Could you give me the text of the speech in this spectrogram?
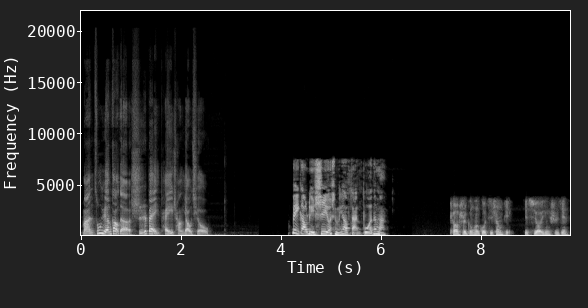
满足原告的十倍赔偿要求。被告律师有什么要反驳的吗？超市更换过期商品也需要一定时间，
